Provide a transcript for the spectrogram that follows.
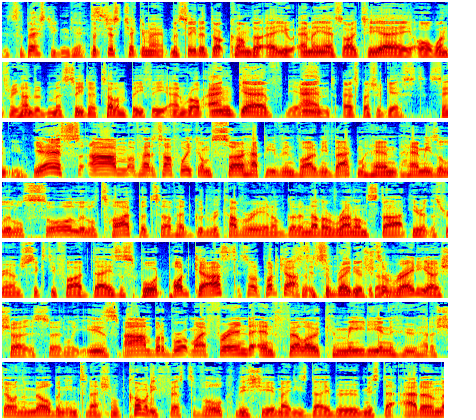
It's the best you can get. But just check them out. Masita.com.au, M-A-S-I-T-A, or 1300 Masita. Tell them Beefy and Rob and Gav Yes. and our special guest sent you. Yes, um, I've had a tough week. I'm so happy you've invited me back. My ham, hammy's a little sore, a little tight, but I've had good recovery and I've got another run on start here at the 365 Days of Sport podcast. It's not a podcast. it's a radio show. It's a radio show. It certainly is. Um, but I brought my friend and fellow comedian who had a show in the Melbourne International Comedy Festival this year, made his debut, Mr. Adam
